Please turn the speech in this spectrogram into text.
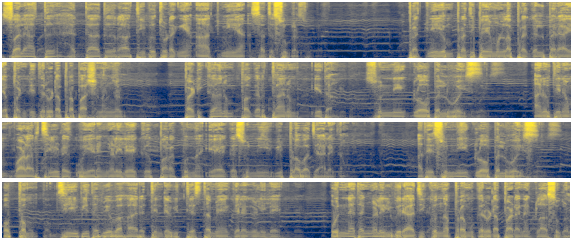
സ്വലാത്ത് ഹദ്ദാദ് റാത്തീബ് തുടങ്ങിയ ആത്മീയ സദസ്സുകൾ. പ്രജ്ഞയും പ്രതിഭയുമുള്ള പ്രഗത്ഭരായ പണ്ഡിതരുടെ പ്രഭാഷണങ്ങൾ. പഠിക്കാനും പകർത്താനും ഇതാ സുന്നി ഗ്ലോബൽ വോയിസ്. അനുദിനം വളർച്ചയുടെ ഉയരങ്ങളിലേക്ക് പറക്കുന്ന ഏക സുന്നി വിപ്ലവജാലകം. അതേ സുന്നി ഗ്ലോബൽ വോയിസ്. ഒപ്പം ജീവിത വ്യവഹാരത്തിന്റെ വ്യത്യസ്ത മേഖലകളിലെ ഉന്നതങ്ങളിൽ വിരാജിക്കുന്ന പ്രമുഖരുടെ പഠന ക്ലാസുകൾ.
